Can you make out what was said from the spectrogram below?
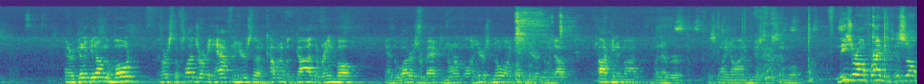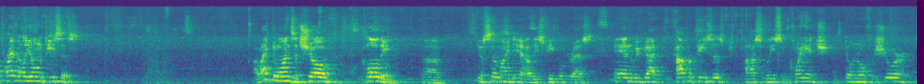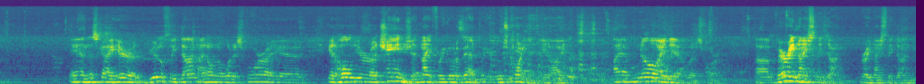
And we're gonna get on the boat. Of course, the flood's already happened. Here's the covenant with God, the rainbow, and the waters are back to normal. And here's Noah again here, no doubt, talking about whatever is going on, mystic symbol. These are all private, this is all privately owned pieces. I like the ones that show clothing, uh, give some idea how these people dress. And we've got copper pieces, possibly some coinage, don't know for sure. And this guy here, beautifully done, I don't know what it's for. I, uh, You can hold your uh, change at night before you go to bed, put your loose coin in, you know. I I have no idea what it's for. Uh, Very nicely done, very nicely done.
